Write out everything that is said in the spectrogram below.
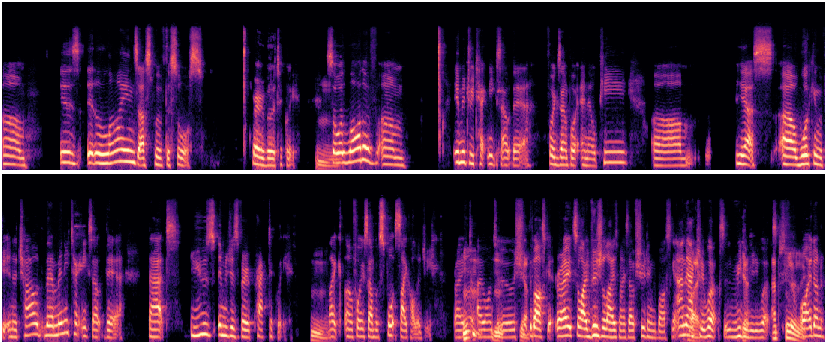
um, is it aligns us with the source very vertically. Mm. So a hmm. lot of um, imagery techniques out there, for example, NLP, um, yes, uh, working with your inner child. There are many techniques out there that use images very practically. Mm. Like, uh, for example, sports psychology right? Mm, I want mm, to shoot yeah. the basket, right? So I visualize myself shooting the basket, and it right. actually works. It really, really works. Absolutely. Or I don't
